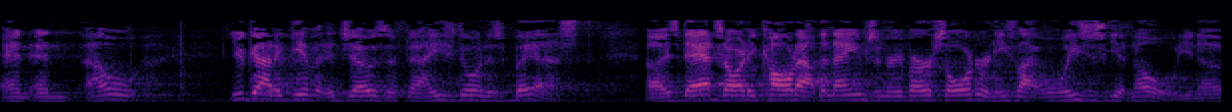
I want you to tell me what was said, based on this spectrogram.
and, and oh, you got to give it to Joseph now. He's doing his best. Uh, his dad's already called out the names in reverse order, and he's like, well, he's just getting old, you know.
